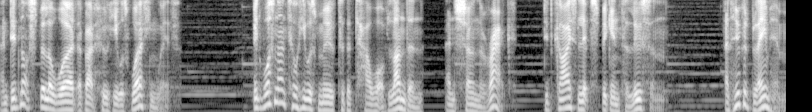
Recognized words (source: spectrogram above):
and did not spill a word about who he was working with. It wasn't until he was moved to the Tower of London and shown the rack did Guy's lips begin to loosen, and who could blame him?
